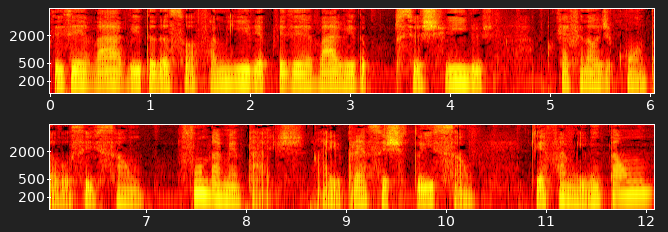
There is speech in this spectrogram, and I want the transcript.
preservar a vida da sua família, preservar a vida dos seus filhos, porque afinal de contas vocês são fundamentais aí para essa instituição que é a família. Então,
